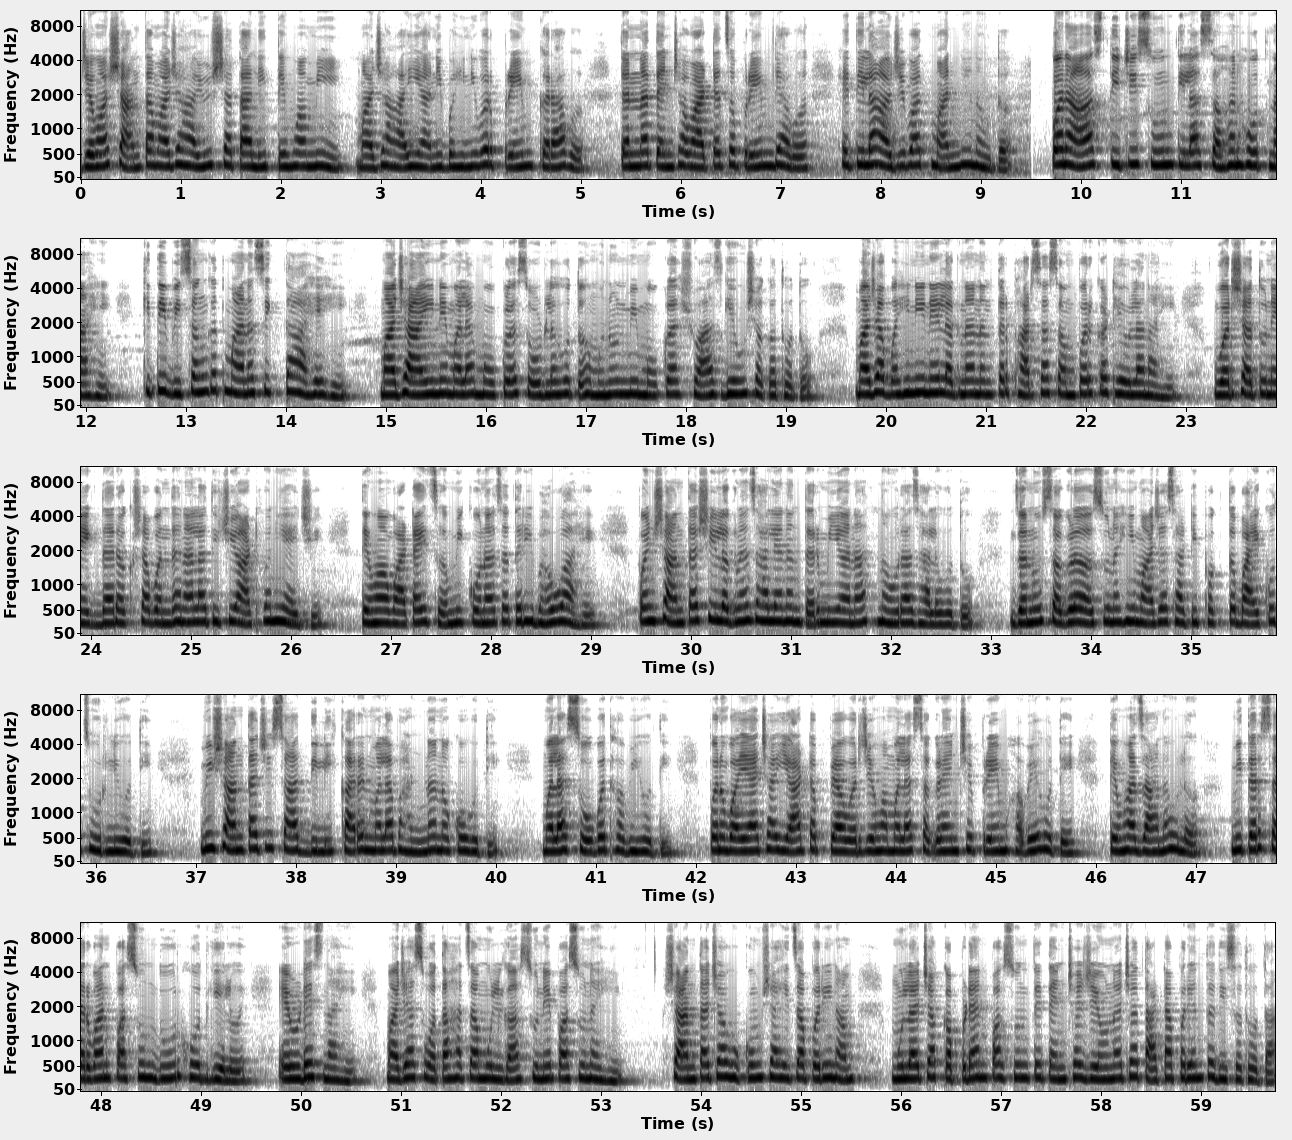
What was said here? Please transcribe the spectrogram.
जेव्हा शांता माझ्या आयुष्यात आली तेव्हा मी माझ्या आई आणि बहिणीवर प्रेम करावं त्यांना त्यांच्या वाट्याचं प्रेम द्यावं हे तिला अजिबात मान्य नव्हतं. पण आज तिची सून तिला सहन होत नाही. किती विसंगत मानसिकता आहे ही. माझ्या आईने मला मोकळं सोडलं होतं म्हणून मी मोकळा श्वास घेऊ शकत होतो. माझ्या बहिणीने लग्नानंतर फारसा संपर्क ठेवला नाही. वर्षातून एकदा रक्षाबंधनाला तिची आठवण यायची. तेव्हा वाटायचं मी कोणाचा तरी भाऊ आहे. पण शांताशी लग्न झाल्यानंतर मी अनाथ नवरा झालो होतो. जणू सगळं असूनही माझ्यासाठी फक्त बायकोच उरली होती. मी शांताची साथ दिली कारण मला भांडणं नको होती. मला सोबत हवी होती. पण वयाच्या या टप्प्यावर जेव्हा मला सगळ्यांचे प्रेम हवे होते तेव्हा जाणवलं मी तर सर्वांपासून दूर होत गेलोय. एवढेच नाही माझ्या स्वतःचा मुलगा सुनेपासूनही. शांताच्या हुकुमशाहीचा परिणाम मुलाच्या कपड्यांपासून ते त्यांच्या जेवणाच्या ताटापर्यंत दिसत होता.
